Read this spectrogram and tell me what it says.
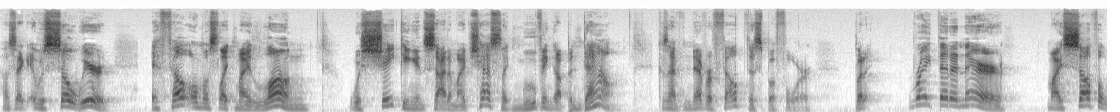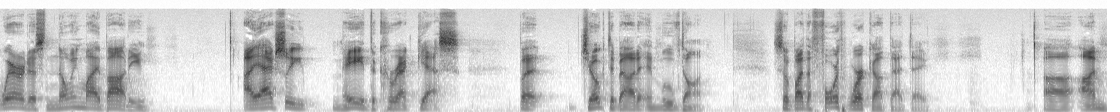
I was like, it was so weird. It felt almost like my lung was shaking inside of my chest, like moving up and down, because I've never felt this before. But right then and there, my self awareness, knowing my body, I actually made the correct guess, but joked about it and moved on. So by the fourth workout that day, uh, I'm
